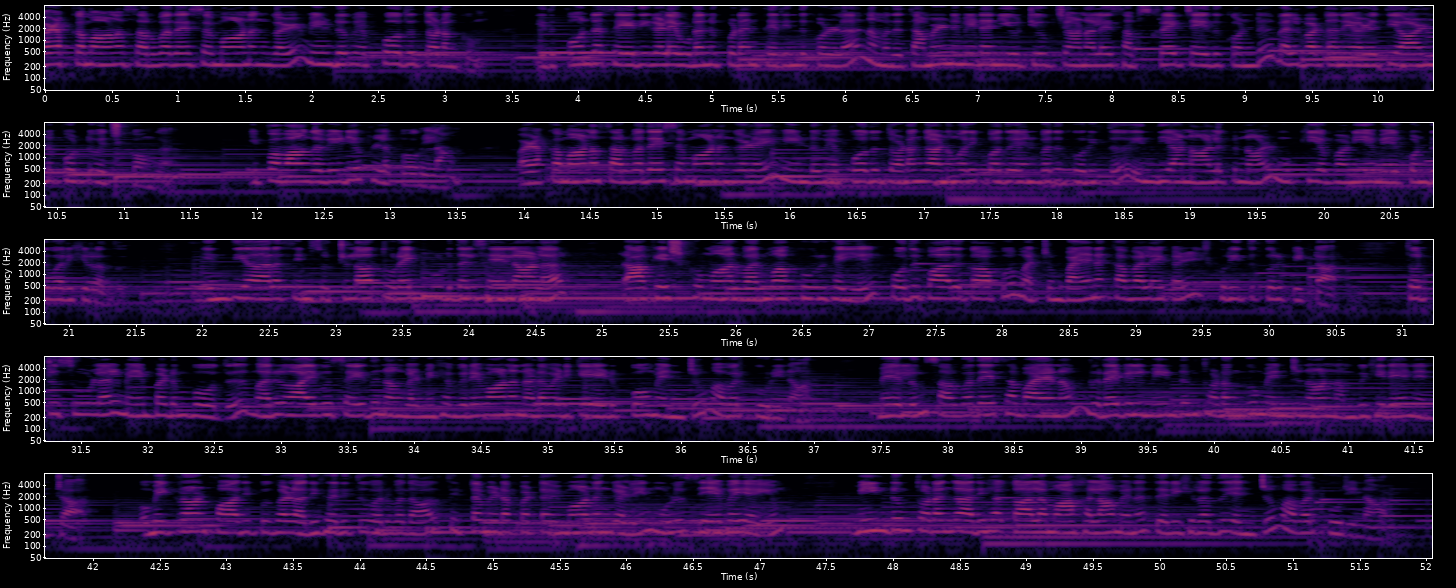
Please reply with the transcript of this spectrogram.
வழக்கமான சர்வதேச விமானங்கள் மீண்டும் எப்போது தொடங்கும்? இது போன்ற செய்திகளை உடனுக்குடன் தெரிந்து கொள்ள நமது தமிழ் நிமிடன் யூடியூப் சேனலை சப்ஸ்கிரைப் செய்து கொண்டு பெல் பட்டனை அழுத்தி ஆள்னு போட்டு வச்சுக்கோங்க. இப்போ வாங்க வீடியோக்குள்ள போகலாம். வழக்கமான சர்வதேச விமானங்களை மீண்டும் எப்போது தொடங்க அனுமதிப்பது என்பது குறித்து இந்தியா நாளுக்கு நாள் முக்கிய பணியை மேற்கொண்டு வருகிறது. இந்திய அரசின் சுற்றுலாத்துறை கூடுதல் செயலாளர் ராகேஷ்குமார் வர்மா கூறுகையில் பொது பாதுகாப்பு மற்றும் பயண கவலைகள் குறித்து குறிப்பிட்டார். தொற்று சூழல் மேம்படும் போது மறு ஆய்வு செய்து நாங்கள் மிக விரைவான நடவடிக்கை எடுப்போம் என்றும் அவர் கூறினார். மேலும் சர்வதேச பயணம் விரைவில் மீண்டும் தொடங்கும் என்று நான் நம்புகிறேன் என்றார். ஒமிக்ரான் பாதிப்புகள் அதிகரித்து வருவதால் திட்டமிடப்பட்ட விமானங்களின் முழு சேவையையும் மீண்டும் தொடங்க அதிக காலம் ஆகலாம் என தெரிகிறது என்றும் அவர் கூறினார்.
